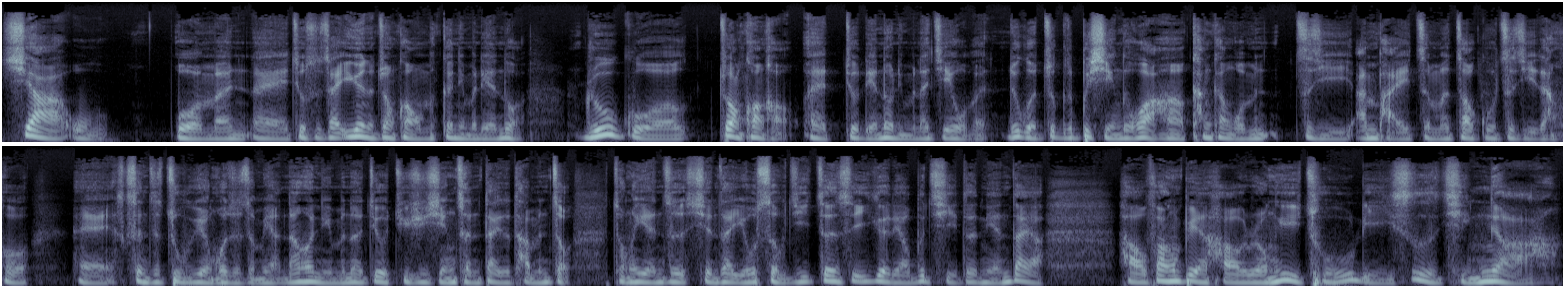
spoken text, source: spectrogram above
下午我们诶就是在医院的状况，我们跟你们联络。如果状况好，哎，就联络你们来接我们。如果这个不行的话，哈，看看我们自己安排怎么照顾自己，然后。哎，甚至住院或者怎么样，然后你们呢就继续行程，带着他们走。总而言之，现在有手机，真是一个了不起的年代啊！好方便，好容易处理事情啊，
